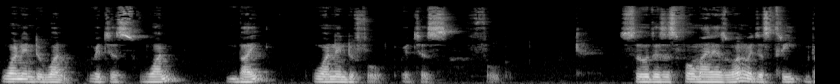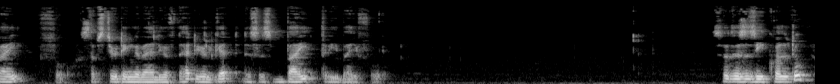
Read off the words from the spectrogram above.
1 into 1 which is 1 by 1 into 4 which is 4. So this is 4 minus 1 which is 3 by 4. Substituting the value of that you will get this is by 3 by 4. So this is equal to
